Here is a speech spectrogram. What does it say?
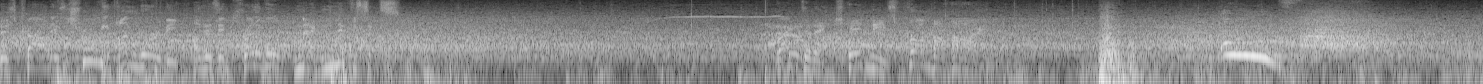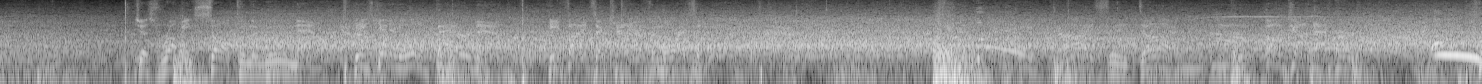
This crowd is truly unworthy of his incredible magnificence. Right to the kidneys from behind. Just rubbing salt in the wound now. He's getting a little battered now. He finds a counter for Morrison. Nicely done. Oh, God, that hurt.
